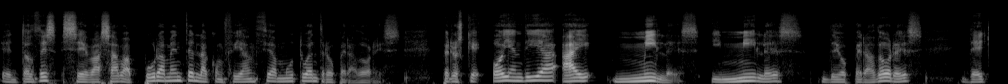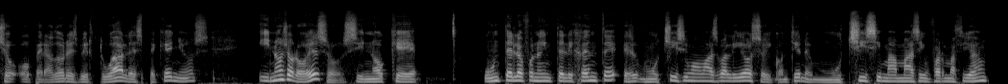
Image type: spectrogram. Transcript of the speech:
Entonces se basaba puramente en la confianza mutua entre operadores. Pero es que hoy en día hay miles y miles de operadores, de hecho operadores virtuales pequeños, y no solo eso, sino que un teléfono inteligente es muchísimo más valioso y contiene muchísima más información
